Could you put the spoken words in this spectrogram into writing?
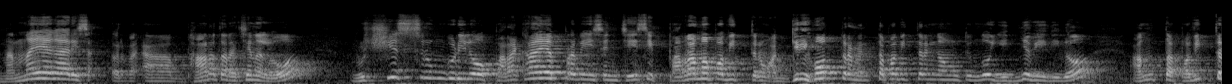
నన్నయ్య గారి స- భారత రచనలో ఋష్యశృంగుడిలో పరకాయ ప్రవేశం చేసి పరమ పవిత్రం అగ్నిహోత్రం ఎంత పవిత్రంగా ఉంటుందో యజ్ఞవీధిలో అంత పవిత్ర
